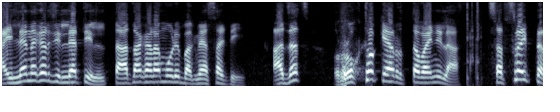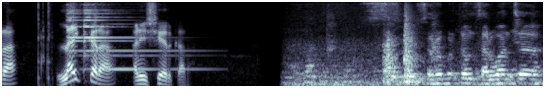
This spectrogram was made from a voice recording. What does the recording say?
अहिल्यानगर जिल्ह्यातील ताजा घडामोडी बघण्यासाठी आजच रोखोक या वृत्तवाहिनीला सबस्क्राईब करा लाईक करा आणि शेअर करा. सर्वप्रथम सर्वांचं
